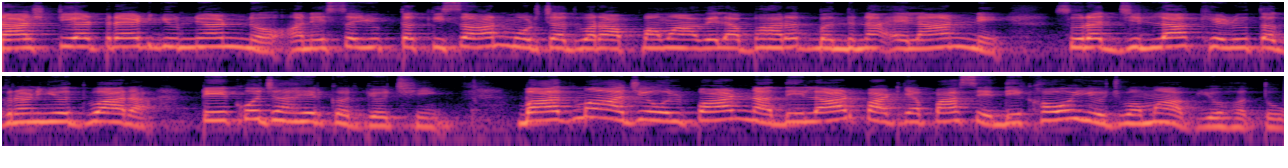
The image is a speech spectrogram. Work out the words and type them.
રાષ્ટ્રીય ટ્રેડ યુનિયનનો અને સંયુક્ત કિસાન મોરચા દ્વારા આપવામાં આવેલા ભારત બંધના એલાનને સુરત જિલ્લા ખેડૂત અગ્રણીઓ દ્વારા ટેકો જાહેર કર્યો છે. બાદમાં આજે ઓલપાડના દેલાડ પાટિયા પાસે દેખાવો યોજવામાં આવ્યો હતો,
